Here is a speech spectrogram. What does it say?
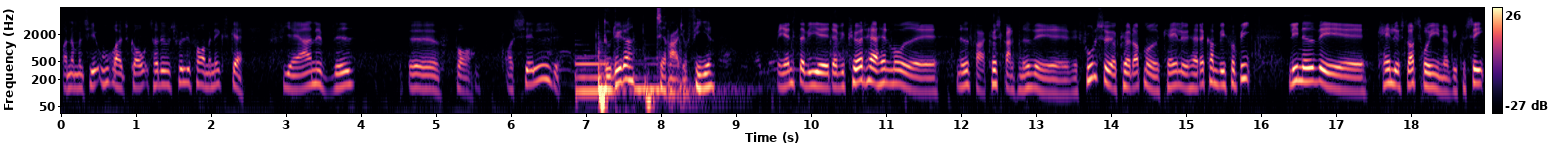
og når man siger urørt skov, så er det jo selvfølgelig for, at man ikke skal fjerne ved øh, for at sælge det. Du lytter til Radio 4. Men Jens, da vi, øh, da vi kørte her hen mod, øh, ned fra kystgrænsen nede ved, øh, ved Fuglsø og kørte op mod Kalø her, der kom vi forbi lige nede ved øh, Kalø Slotsruin, og vi kunne se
